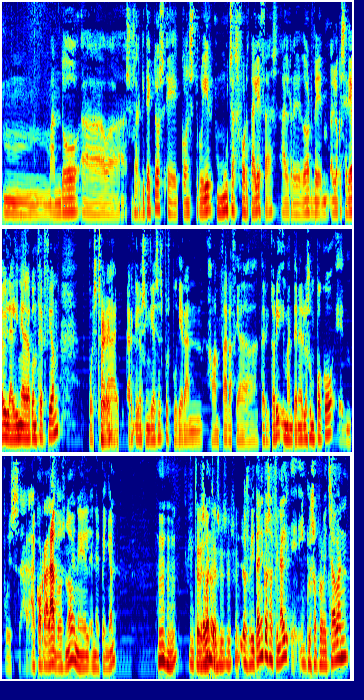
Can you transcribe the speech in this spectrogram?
mm, mandó a, sus arquitectos eh, construir muchas fortalezas alrededor de lo que sería hoy la línea de la Concepción, pues para evitar que los ingleses pues pudieran avanzar hacia territorio y mantenerlos un poco pues acorralados ¿no? en, el, en el peñón. Interesante, sí, sí, sí. Los británicos al final eh, incluso aprovechaban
